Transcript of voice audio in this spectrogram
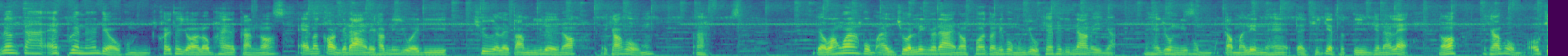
เรื่องการแอดเพื่อนนะเดี๋ยวผมค่อยทยอยลบให้ละกันเนาะแอดมาก่อนก็ได้นะครับนี่ UID ชื่ออะไรตามนี้เลยเนาะนะครับผม เดี๋ยวว่างๆผมอาจจะชวนเล่นก็ได้เนาะเพราะว่าตอนนี้ผมอยู่แค่แพทินัมเองอะนะฮะช่วงนี้ผมกลับมาเล่นนะฮะแต่ขี้เกียจสตรีมแค่นั้นแหละเนาะนะครับผมโอเค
